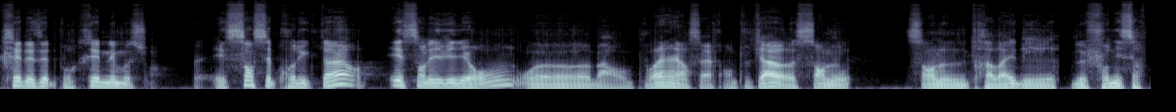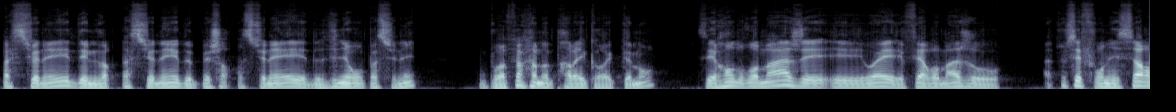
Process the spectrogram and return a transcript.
créer des, pour créer de l'émotion. Et sans ces producteurs et sans les vignerons, euh, bah, on pourrait rien faire. En tout cas, sans le, sans le travail de, fournisseurs passionnés, d'éleveurs passionnés, de pêcheurs passionnés et de vignerons passionnés, on pourrait faire notre travail correctement. C'est rendre hommage et, ouais, et faire hommage à tous ces fournisseurs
